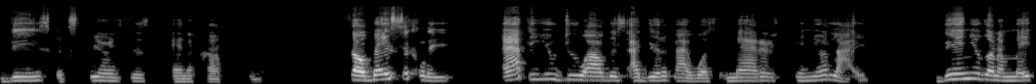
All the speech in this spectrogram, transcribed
these experiences and accomplishments. So basically, after you do all this, identify what matters in your life, then you're going to make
